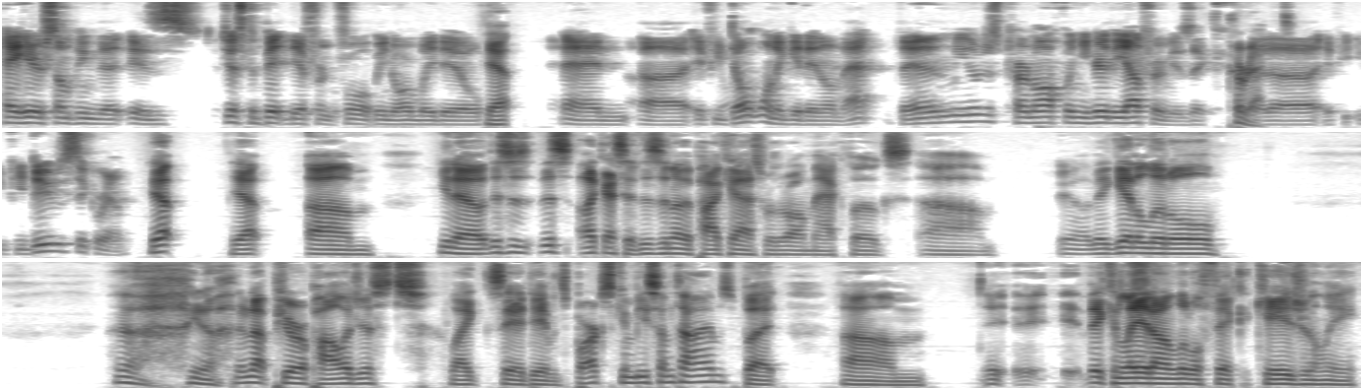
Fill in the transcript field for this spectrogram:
hey, here's something that is just a bit different from what we normally do. Yep. And uh, if you don't want to get in on that, then you know just turn off when you hear the outro music. Correct. But uh, if you- if you do, stick around. Yep. Yep. Um, you know, this is this like I said, this is another podcast where they're all Mac folks. Um, you know, they get a little you know, they're not pure apologists like say a David Sparks can be sometimes, but um it, it, they can lay it on a little thick occasionally.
